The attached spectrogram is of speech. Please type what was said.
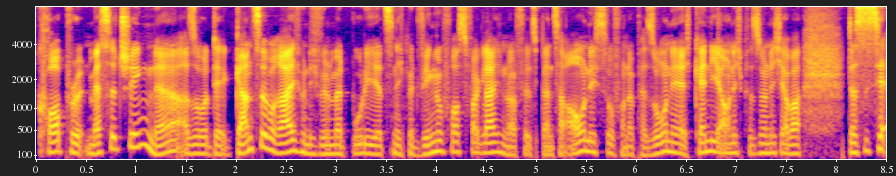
Corporate Messaging, ne? also der ganze Bereich, und ich will Matt Booty jetzt nicht mit Wingefoss vergleichen oder Phil Spencer auch nicht, so von der Person her, ich kenne die auch nicht persönlich, aber das ist ja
